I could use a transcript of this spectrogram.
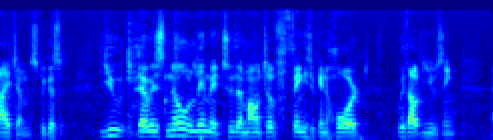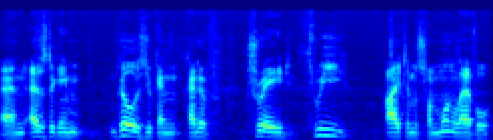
items because you there is no limit to the amount of things you can hoard without using. And as the game goes, you can kind of trade three items from one level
